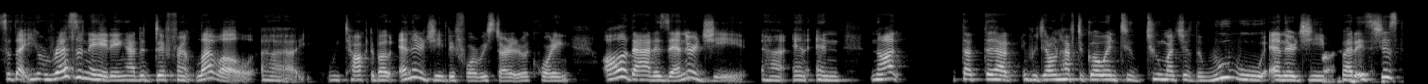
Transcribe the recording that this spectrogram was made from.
so that you're resonating at a different level. Uh, we talked about energy before we started recording. All of that is energy uh, and and not that that we don't have to go into too much of the woo woo energy right. but it's just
